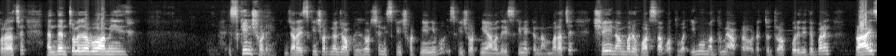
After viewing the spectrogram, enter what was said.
করা আছে। অ্যান্ড দেন চলে যাব আমি স্ক্রিনশটে। যারা স্ক্রিনশট নেওয়ার জন্য অপেক্ষা করছেন, স্ক্রিনশট নিয়ে নিব। স্ক্রিনশট নিয়ে আমাদের স্ক্রিনে একটা নাম্বার আছে। সেই নাম্বারে হোয়াটসঅ্যাপ অথবা ইমোর মাধ্যমে আপনার অর্ডারটা ড্রপ করে দিতে পারেন। প্রাইস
